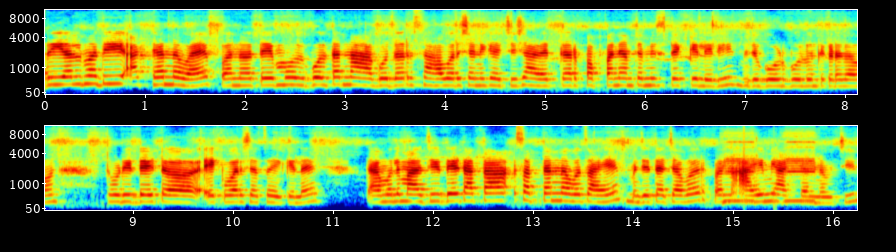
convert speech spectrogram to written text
रिअलमध्ये अठ्ठ्याण्णव आहे पण ते बोलतात ना अगोदर सहा वर्षांनी घ्यायची शाळेत तर पप्पाने आमच्या मिस्टेक केलेली म्हणजे गोड बोलून तिकडे जाऊन थोडी डेट एक वर्षाचं हे केलं आहे त्यामुळे माझी डेट आता सत्त्याण्णवच आहे म्हणजे त्याच्यावर पण आहे मी अठ्ठ्याण्णवची.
